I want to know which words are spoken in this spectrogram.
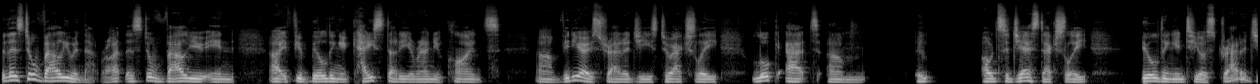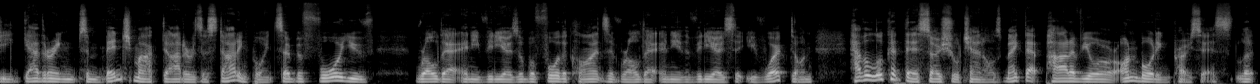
But there's still value in that, right? There's still value in uh, if you're building a case study around your client's uh, video strategies to actually look at. Um, I would suggest actually building into your strategy, gathering some benchmark data as a starting point. So before you've rolled out any videos or before the clients have rolled out any of the videos that you've worked on, have a look at their social channels. Make that part of your onboarding process. Look,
